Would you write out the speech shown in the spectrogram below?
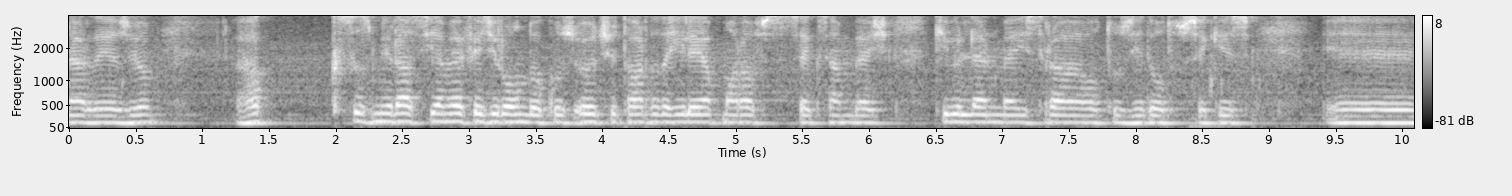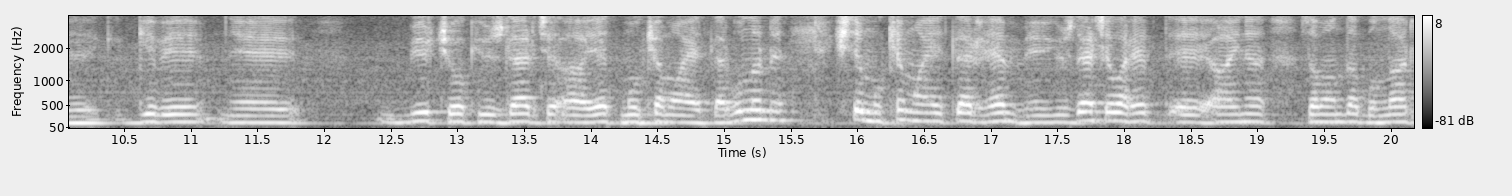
nerede yazıyor? Haksız miras yeme Fecir 19, ölçü tartıda hile yapma Raf 85, kibirlenme İsra 37, 38, e, gibi e, birçok yüzlerce ayet, muhkem ayetler. Bunların işte muhkem ayetler hem yüzlerce var hep e, aynı zamanda bunlar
